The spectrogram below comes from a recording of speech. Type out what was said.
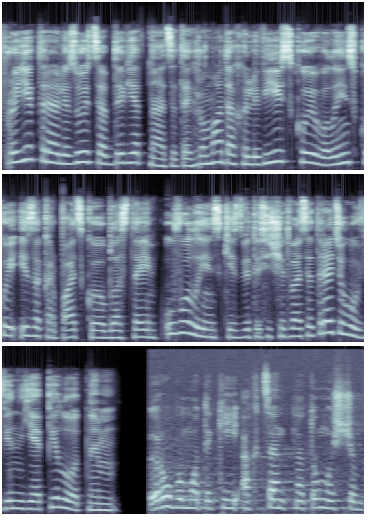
Проєкт реалізується в 19 громадах Львівської, Волинської і Закарпатської областей. У Волинській з 2023-го він є пілотним. Робимо такий акцент на тому, щоб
